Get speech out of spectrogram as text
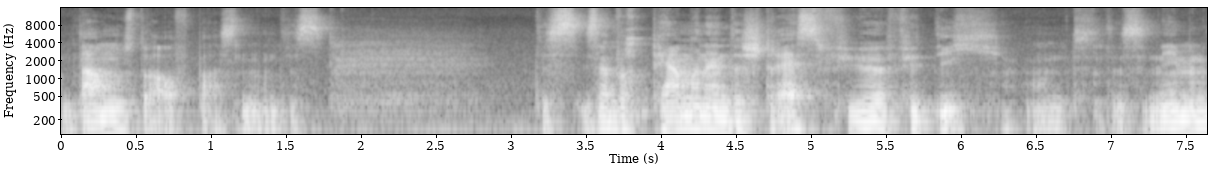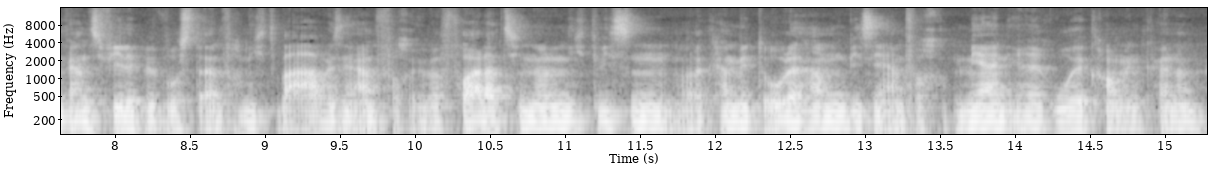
und da musst du aufpassen und das, das ist einfach permanenter Stress für, für dich und das nehmen ganz viele bewusst einfach nicht wahr, weil sie einfach überfordert sind oder nicht wissen oder keine Methode haben, wie sie einfach mehr in ihre Ruhe kommen können.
